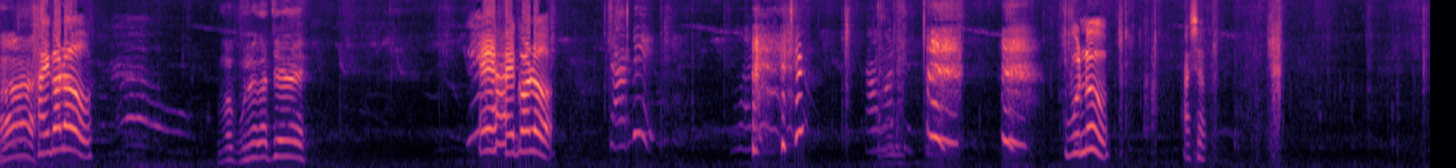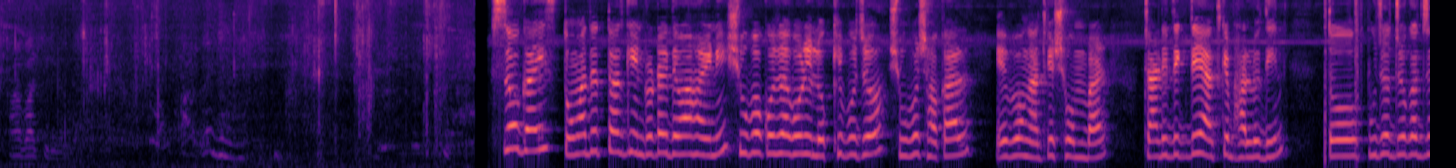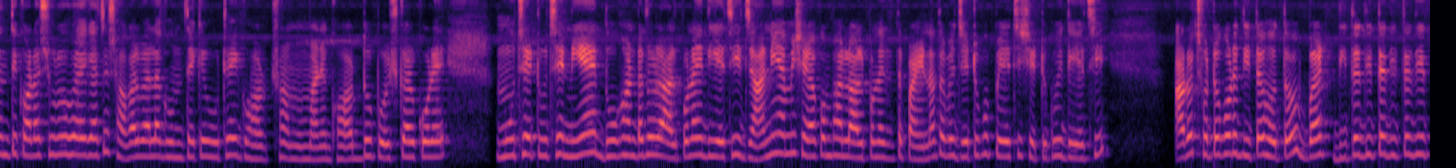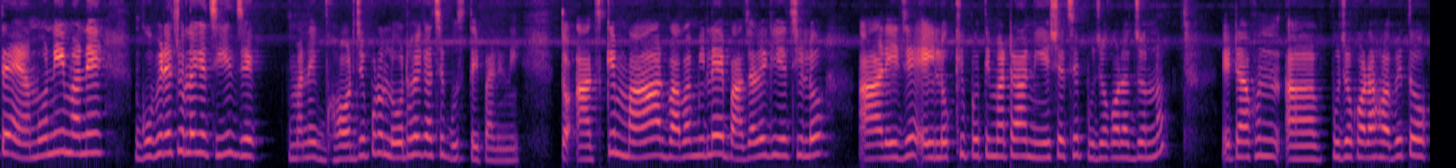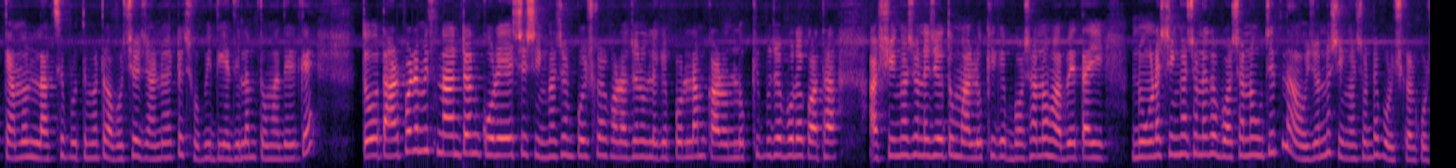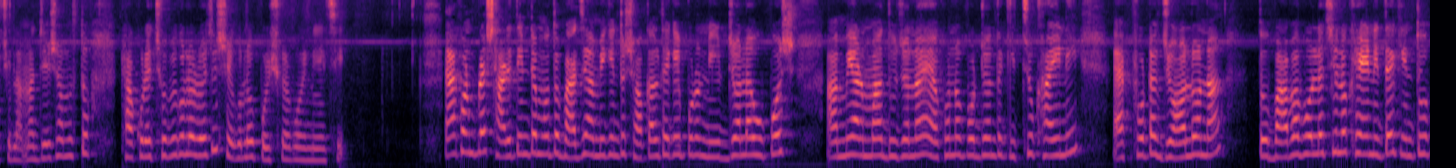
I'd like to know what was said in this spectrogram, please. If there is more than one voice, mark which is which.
Speaker 1: হ্যাঁ।
Speaker 2: হাই করো।
Speaker 1: তোমার বোনের কাছে।
Speaker 2: এ হাই করো। বুনু আসো। সো গাইস তোমাদের তো আজকে ইন্ট্রোটাই দেওয়া হয়নি। শুভ কোজাগরি লক্ষ্মী পুজো শুভ সকাল এবং আজকে সোমবার। চারিদিক দিয়ে আজকে ভালো দিন। তো পুজোর যোগাযন্তি করা শুরু হয়ে গেছে। সকালবেলা ঘুম থেকে উঠেই ঘর মানে ঘর দু পরিষ্কার করে মুছে টুছে নিয়ে দু ঘণ্টা ধরে আলপনায় দিয়েছি। জানি আমি সেরকম ভালো আলপনা দিতে পারি না, তবে যেটুকু পেরেছি সেটুকুই দিয়েছি। আরও ছোট করে দিতে হতো, বাট দিতে দিতে দিতে দিতে এমনই মানে গভীরে চলে গেছি যে মানে ঘর যে পুরো লোড হয়ে গেছে বুঝতেই পারিনি। তো আজকে মা আর বাবা মিলে বাজারে গিয়েছিল আর এই যে এই লক্ষ্মী প্রতিমাটা নিয়ে এসেছে পুজো করার জন্য। এটা এখন পুজো করা হবে। তো কেমন লাগছে প্রতিমাটা অবশ্যই জানো একটা ছবি দিয়ে দিলাম তোমাদেরকে। তো তারপরে আমি স্নান টান করে এসে সিংহাসন পরিষ্কার করার জন্য লেগে পড়লাম। কারণ লক্ষ্মী পুজো বলে কথা। আর সিংহাসনে যেহেতু মা লক্ষ্মীকে বসানো হবে, তাই নোংরা সিংহাসনে তো বসানো উচিত না। ওই জন্য সিংহাসনটা পরিষ্কার করছিলাম। আর যে সমস্ত ঠাকুরের ছবিগুলো রয়েছে, সেগুলোও পরিষ্কার করে নিয়েছি। এখন প্রায় সাড়ে তিনটে মতো বাজে। আমি কিন্তু সকাল থেকে পুরো নির্জলা উপোস। আমি আর মা দুজনায় এখনও পর্যন্ত কিচ্ছু খাইনি। এক ফোঁটা জলও না। তো বাবা বলেছিল খেয়ে নিতে কিন্তু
